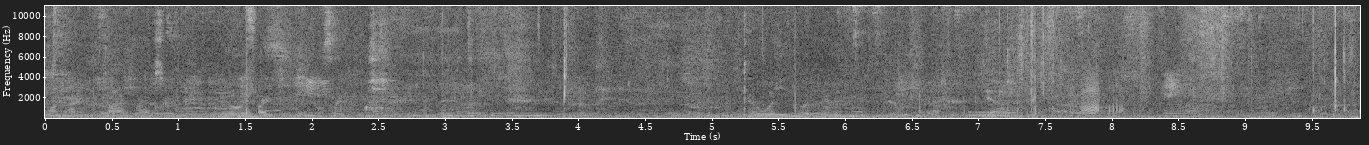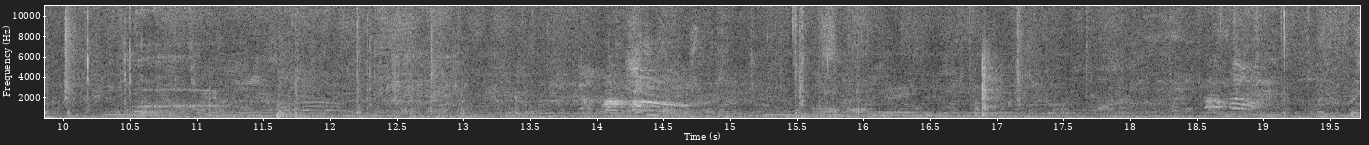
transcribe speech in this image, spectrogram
One ninety five last week. Really? Fight to win. Okay, what you were gonna Yeah. I think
